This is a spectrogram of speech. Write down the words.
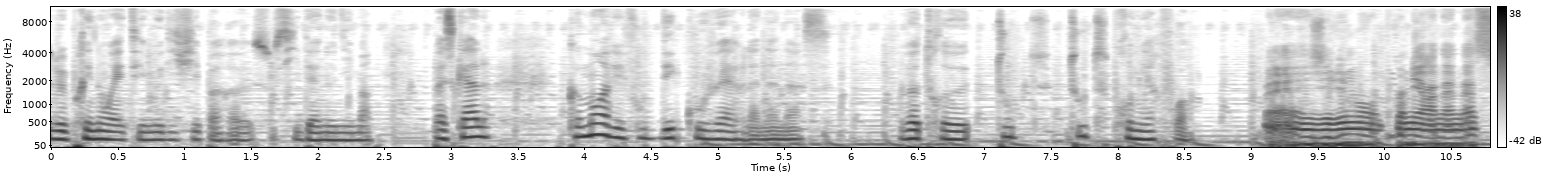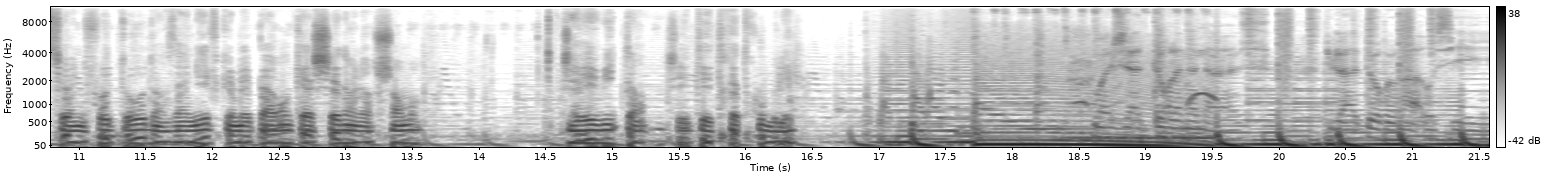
Le prénom a été modifié par euh, souci d'anonymat. Pascal, comment avez-vous découvert l'ananas? Votre toute, toute première fois Euh, J'ai vu mon premier ananas sur une photo dans un livre que mes parents cachaient dans leur chambre. J'avais 8 ans, j'étais très troublé. Moi j'adore l'ananas, tu l'adoreras aussi,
